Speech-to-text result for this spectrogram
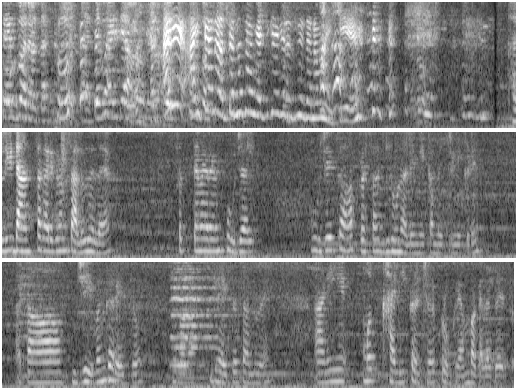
तेच बनवतात. हो. ते माहिती आहे आम्हाला. अरे ऐका ना त्यांना सांगायची काय गरज नाही त्यांना माहिती आहे. खाली डान्सचा कार्यक्रम चालू झालाय. सत्यनारायण पूजा पूजेचा प्रसाद घेऊन आले मी एका मैत्रिणीकडे. आता जेवण करायचं हे बघा घ्यायचं चालू आहे. आणि मग खाली कल्चर प्रोग्राम बघायला जायचं.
